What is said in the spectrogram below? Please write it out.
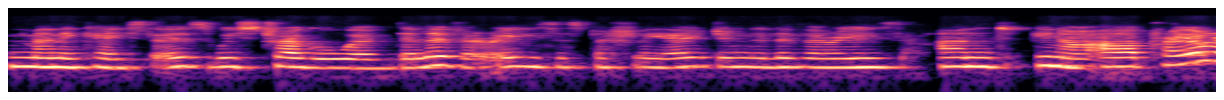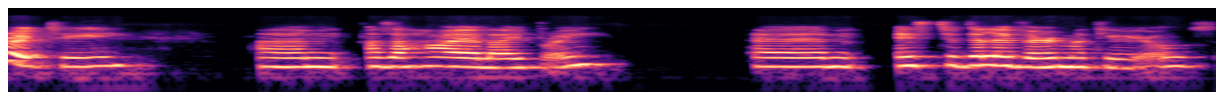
in many cases we struggle with deliveries, especially urgent deliveries. And you know, our priority um, as a hire library um, is to deliver materials.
